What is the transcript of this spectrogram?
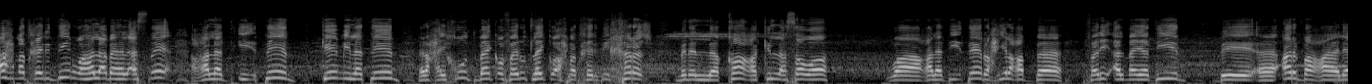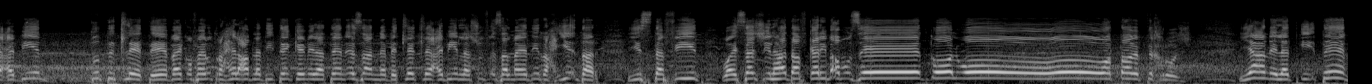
أحمد خير الدين وهلا بهالأثناء على دقيقتين كاملتين رح يخوض Bank of Beirut ليكو أحمد خير الدين خرج من القاعة كلها سوا وعلى دقيقتين رح يلعب فريق الميادين بأربع لاعبين. ضد ثلاثة. Bank of Beirut رح يلعب لدقيقتين كاملتين. إذا بثلاث لاعبين لنشوف إذا الميادين رح يقدر يستفيد ويسجل هدف كريم أبو زيد. جول. ووو والطابة بتخرج. يعني لدقيقتين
